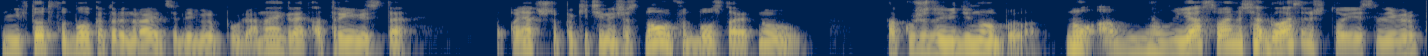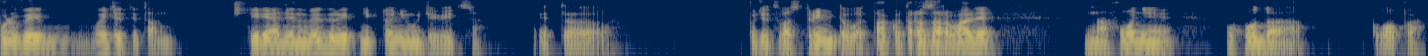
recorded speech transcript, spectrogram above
не в тот футбол, который нравится Ливерпулю. Она играет отрывисто. Понятно, что Пакетина сейчас новый футбол ставит, но так уже заведено было. Ну, а я с вами согласен, что если Ливерпуль выйдет и там 4-1 выиграет, никто не удивится. Это будет воспринято вот так вот разорвали на фоне ухода Клопа.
